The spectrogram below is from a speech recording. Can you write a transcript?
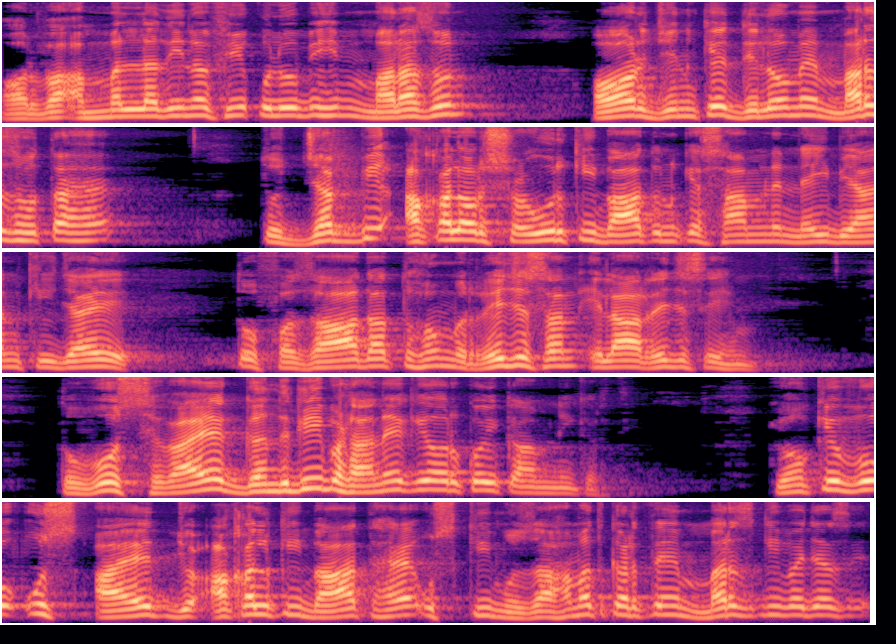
اور وہ ام الدین فی قلوبی مرض، اور جن کے دلوں میں مرض ہوتا ہے، تو جب بھی عقل اور شعور کی بات ان کے سامنے نئی بیان کی جائے، تو فضادت ہم رج سن الا رج سے ہم تو وہ سوائے گندگی بڑھانے کے اور کوئی کام نہیں کرتی کیونکہ وہ اس آیت جو عقل کی بات ہے، اس کی مزاحمت کرتے ہیں مرض کی وجہ سے،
